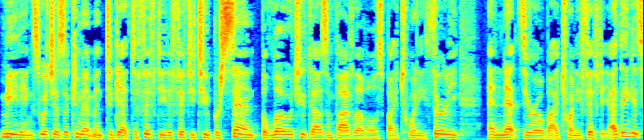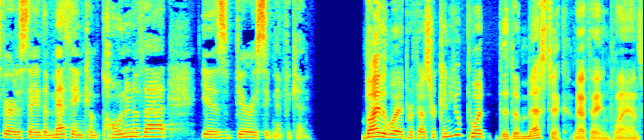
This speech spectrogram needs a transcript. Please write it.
meetings, which is a commitment to get to 50 to 52% below 2005 levels by 2030 and net zero by 2050. I think it's fair to say the methane component of that is very significant. By the way, Professor, can you put the domestic methane plans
